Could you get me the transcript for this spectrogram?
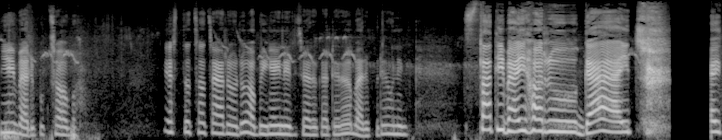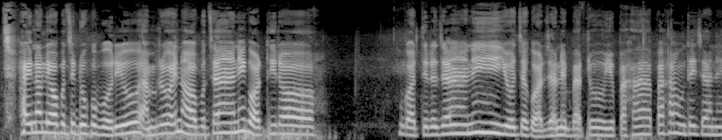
यहीँ भारी पुग्छ अब। यस्तो छ चारोहरू। अब यहीँनिर चारो काटेर भारी पुर्याउने साथीभाइहरू गाइज गाइज फाइनली अब चाहिँ डोको भर्यो हाम्रो होइन? अब जाने घरतिर। घरतिर जाने यो चाहिँ घर जाने बाटो यो पाखा पाखा हुँदै जाने।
